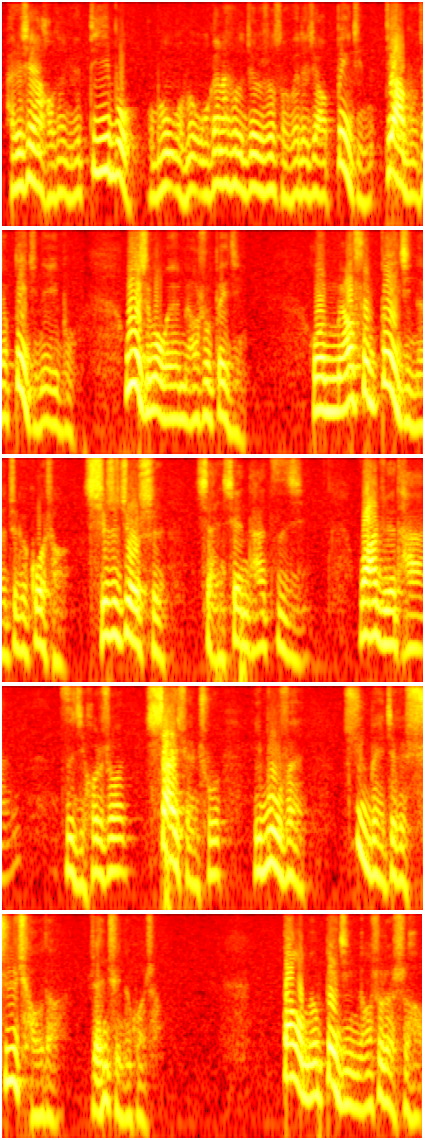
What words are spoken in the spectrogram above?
还是线下活动，你的第一步，我们我们我刚才说的就是说所谓的叫背景，第二步叫背景那一步。为什么我要描述背景？我描述背景的这个过程，其实就是展现他自己，挖掘他自己，或者说筛选出一部分。具备这个需求的人群的过程。当我们背景描述的时候，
